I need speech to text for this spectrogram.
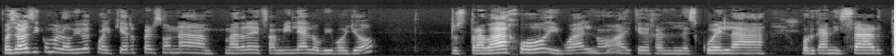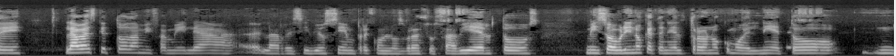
pues ahora sí como lo vive cualquier persona, madre de familia, lo vivo yo. Pues trabajo igual, ¿no? Hay que dejar en la escuela, organizarte. La verdad es que toda mi familia eh, la recibió siempre con los brazos abiertos, mi sobrino que tenía el trono como el nieto mm,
